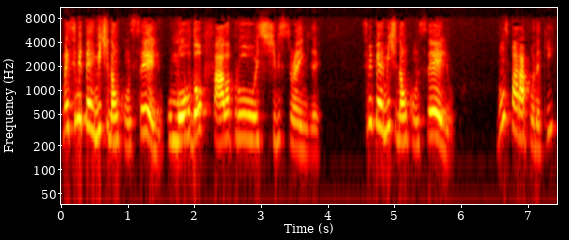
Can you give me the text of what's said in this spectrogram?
Mas se me permite dar um conselho, o Mordo fala pro Steve Stranger: se me permite dar um conselho, vamos parar por aqui?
